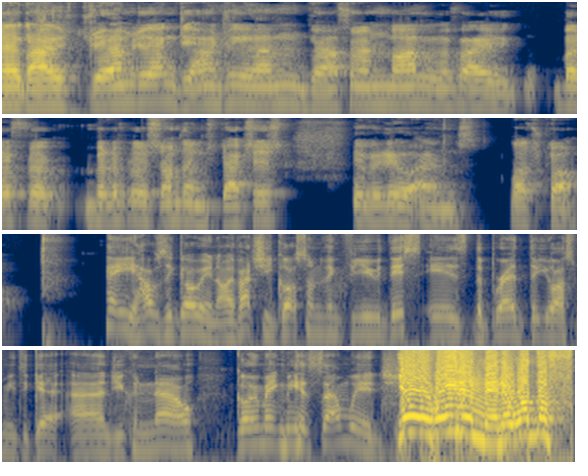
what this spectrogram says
Hey guys, GM doing DanTDM girlfriend mod if I but if there, but if there's something sexist, the video ends. Let's go. Hey, how's it going? I've actually got something for you. This is the bread that you asked me to get, and you can now go make me a sandwich. Yo, wait a minute, what the f-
